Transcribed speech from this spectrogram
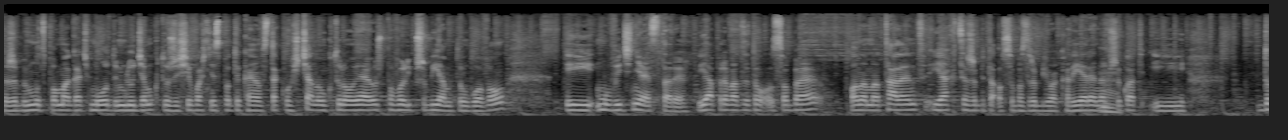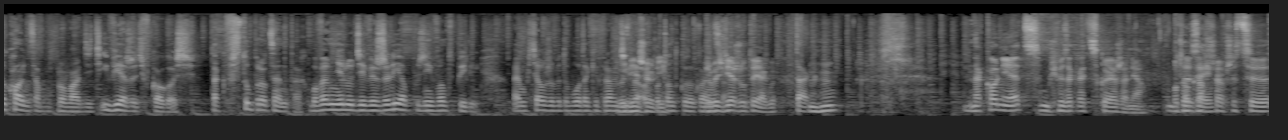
żeby móc pomagać młodym ludziom, którzy się właśnie spotykają z taką ścianą, którą ja już powoli przebijam tą głową. I mówić, nie stary, ja prowadzę tą osobę, ona ma talent, ja chcę, żeby ta osoba zrobiła karierę Mhm. na przykład i do końca poprowadzić i wierzyć w kogoś. Tak w stu procentach. Bo we mnie ludzie wierzyli, a później wątpili. A ja bym chciał, żeby to było takie prawdziwe wierzyli, od początku do końca. Żebyś wierzył ty jakby. Tak. Na koniec musimy zagrać skojarzenia, bo to jest Okej. zawsze wszyscy,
